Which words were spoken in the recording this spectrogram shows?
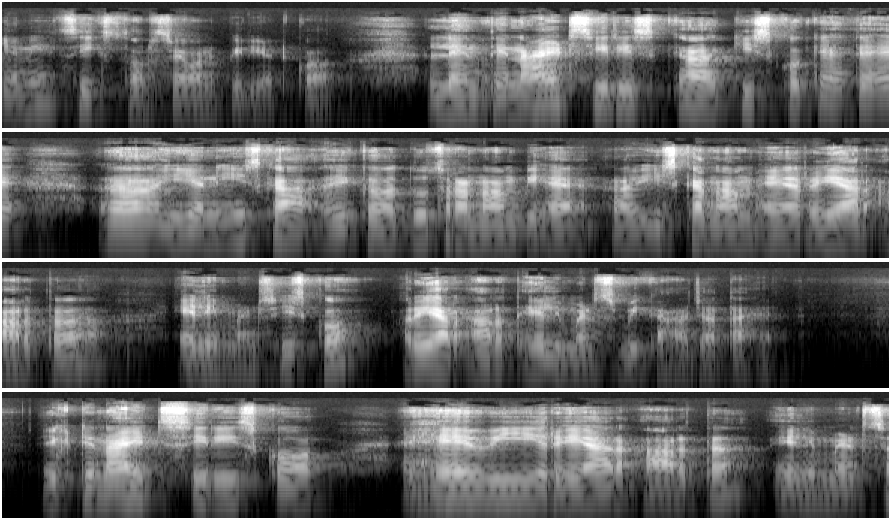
यानी सिक्स और सेवन पीरियड को। लेंथेनाइट सीरीज़ का किसको कहते हैं? यानी इसका एक दूसरा नाम भी है। इसका नाम है रेयर अर्थ एलिमेंट्स इसको रेयर अर्थ एलिमेंट्स भी कहा जाता है। एक्टिनाइट सीरीज़ को हेवी रेयर अर्थ एलिमेंट्स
